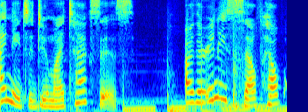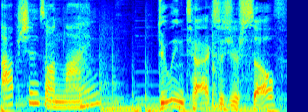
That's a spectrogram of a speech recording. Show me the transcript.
I need to do my taxes. Are there any self help options online? Doing taxes yourself?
